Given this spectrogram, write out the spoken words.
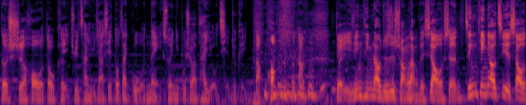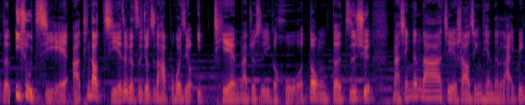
的时候都可以去参与一下，而且都在国内，所以你不需要太有钱就可以到哈。对，已经听到就是爽朗的笑声。今天要介绍的艺术节啊，听到“节”这个字就知道它不会只有一天，那就是一个活动的资讯。那先跟大家介绍今天的来宾，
